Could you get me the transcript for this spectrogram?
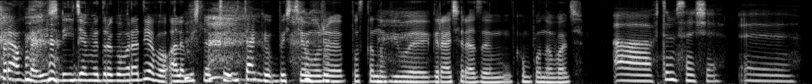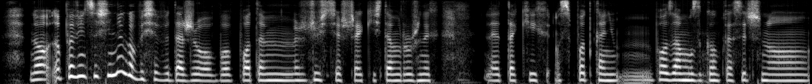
prawda, jeśli idziemy drogą radiową, ale myślę, czy i tak byście może postanowiły grać razem, komponować. A w tym sensie. y, no, no pewnie coś innego by się wydarzyło, bo potem rzeczywiście jeszcze jakichś tam różnych e, takich spotkań poza muzyką klasyczną y,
